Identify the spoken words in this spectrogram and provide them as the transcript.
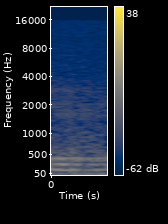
Yeah.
